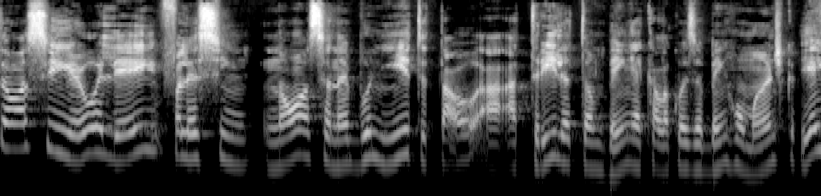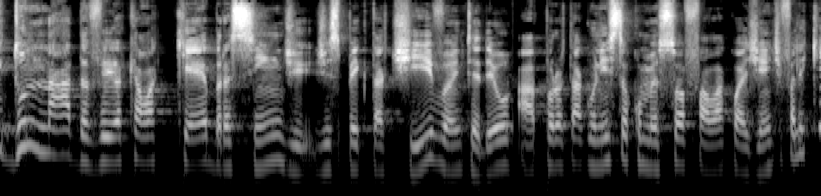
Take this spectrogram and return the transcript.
Então, assim, eu olhei e falei assim, nossa, né, bonito e tal. A, a, trilha também, aquela coisa bem romântica. E aí, do nada, veio aquela quebra, assim, de, de expectativa, entendeu? A protagonista começou a falar com a gente. Eu falei, que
